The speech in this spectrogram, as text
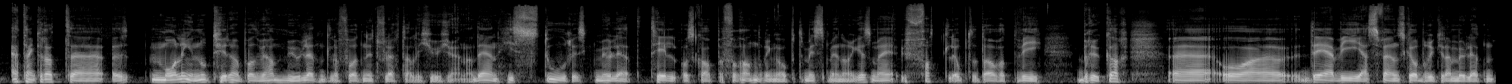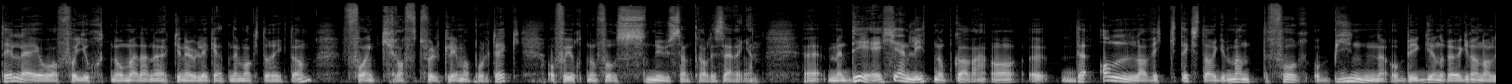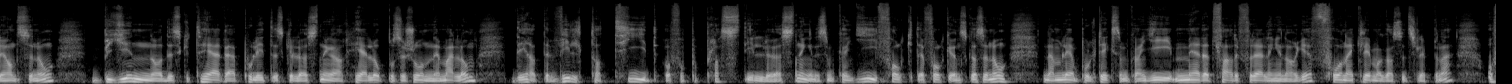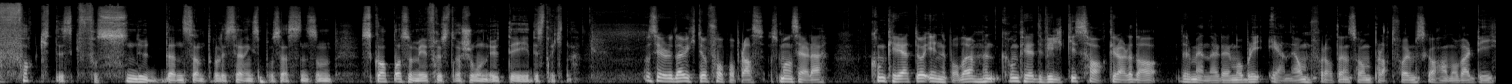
Jeg tenker at uh, Målingen nå tyder på at vi har muligheten til å få et nytt flertall i 2021. og Det er en historisk mulighet til å skape forandring og optimisme i Norge, som jeg er ufattelig opptatt av at vi bruker. Uh, og Det vi i SV ønsker å bruke den muligheten til, er jo å få gjort noe med den økende ulikheten i makt og rikdom, få en kraftfull klimapolitikk og få gjort noe for å snu sentraliseringen. Uh, men det er ikke en liten oppgave. og Det aller viktigste argumentet for å begynne å bygge en rød-grønn allianse nå, begynne begynne å diskutere politiske løsninger hele opposisjonen imellom, det at det vil ta tid å få på plass de løsningene som kan gi folk det folk ønsker seg nå, nemlig en politikk som kan gi mer rettferdig fordeling i Norge, få ned klimagassutslippene og faktisk få snudd den sentraliseringsprosessen som skaper så mye frustrasjon ute i distriktene. Og sier du Det er viktig å få på plass, som man ser det. Konkret, du er inne på det, men konkret, Hvilke saker er det da dere mener dere må bli enige om for at en sånn plattform skal ha noe verdi?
